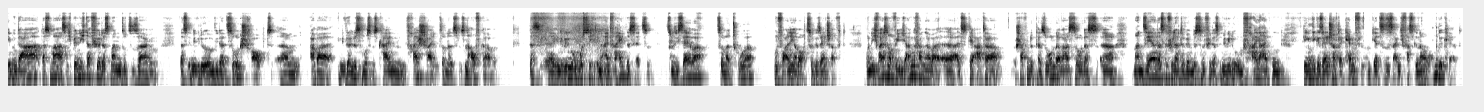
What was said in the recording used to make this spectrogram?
eben da das Maß. Ich bin nicht dafür, dass man sozusagen das Individuum wieder zurückschraubt. Ähm, aber Individualismus ist kein Freischein, sondern es ist eine Aufgabe. Das äh, Individuum muss sich in ein Verhältnis setzen zu sich selber, zur Natur und vor allen Dingen aber auch zur Gesellschaft. Und ich weiß noch, wie ich angefangen habe äh, als Theaterschaffende Person. Da war es so, dass äh, man sehr das Gefühl hatte, wir müssen für das Individuum Freiheiten gegen die Gesellschaft erkämpfen. Und jetzt ist es eigentlich fast genau umgekehrt.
